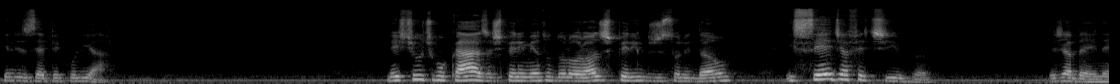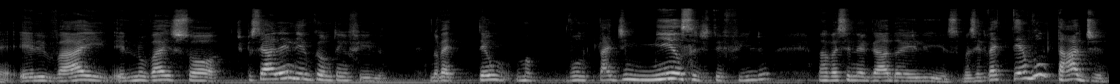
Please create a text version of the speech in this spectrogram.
que lhes é peculiar. Neste último caso, experimentam dolorosos períodos de solidão e sede afetiva. Veja bem, né? Ele vai, ele não vai só, tipo assim, ah, nem ligo que eu não tenho filho. Não vai ter uma vontade imensa de ter filho mas vai ser negado a ele isso. Mas ele vai ter a vontade.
